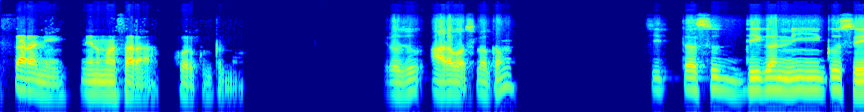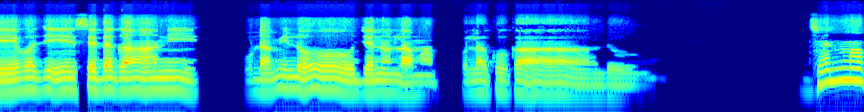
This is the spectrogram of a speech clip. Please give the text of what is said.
ఇస్తారని నేను మనసారా కోరుకుంటున్నాను. ఈరోజు ఆరవ శ్లోకం. చిత్తశుద్ధిగా నీకు సేవ చేసెదగాని ఉడమిలో జనులమ పులకు కాదు. జన్మ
